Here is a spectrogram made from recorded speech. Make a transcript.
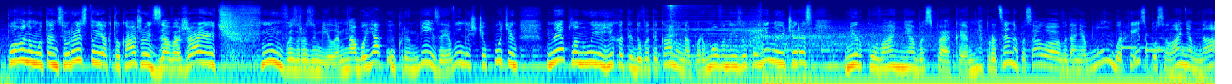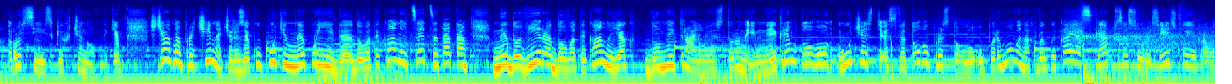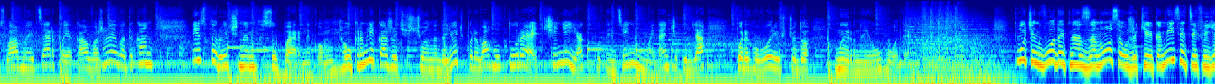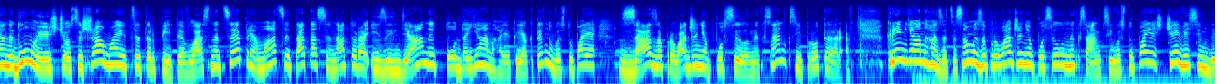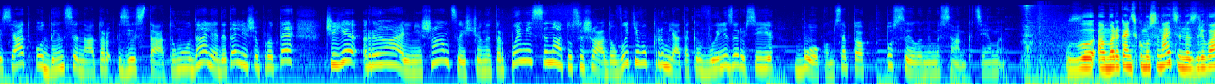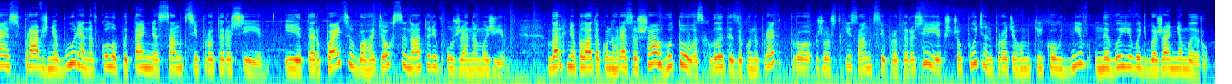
Поганому танцюристу, як то кажуть, заважають. Ну, ви зрозуміли. Або як у Кремлі заявили, що Путін не планує їхати до Ватикану на перемовини із Україною через міркування безпеки. Про це написало видання Bloomberg із посиланням на російських чиновників. Ще одна причина, через яку Путін не поїде до Ватикану, це цитата недовіра до Ватикану як до нейтральної сторони. І крім того, участь святого престолу у перемовинах викликає скепсис у російської православної церкви, яка вважає Ватикан історичним суперником. У Кремлі кажуть, що надають перевагу Туреччині як потенційному майданчику для переговорів щодо мирної угоди. Путін водить нас за носа уже кілька місяців, і я не думаю, що США мають це терпіти. Власне, це пряма цитата сенатора із Індіани Тода Янга, який активно виступає за запровадження посилених санкцій проти РФ. Крім Янга, за це саме запровадження посилених санкцій виступає ще 81 сенатор зі 100. Тому далі детальніше про те, чи є реальні шанси, що нетерпимість Сенату США до витівок Кремля таки вилізе Росії боком, себто посиленими санкціями. В американському сенаті назріває справжня буря навколо питання санкцій проти Росії, і терпець у багатьох сенаторів уже на межі. Верхня палата Конгресу США готова схвалити законопроект про жорсткі санкції проти Росії, якщо Путін протягом кількох днів не виявить бажання миру.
